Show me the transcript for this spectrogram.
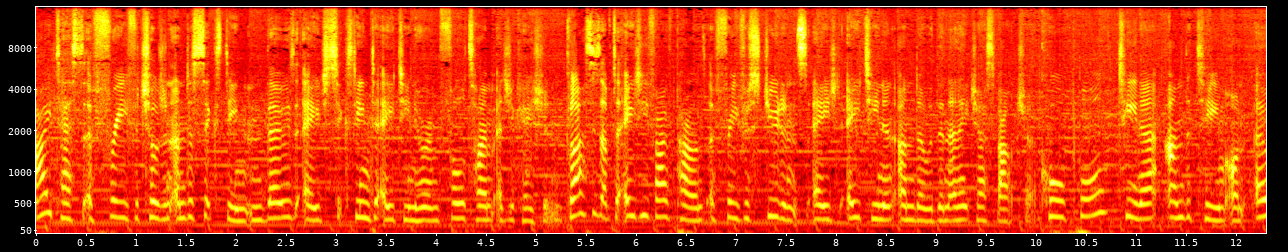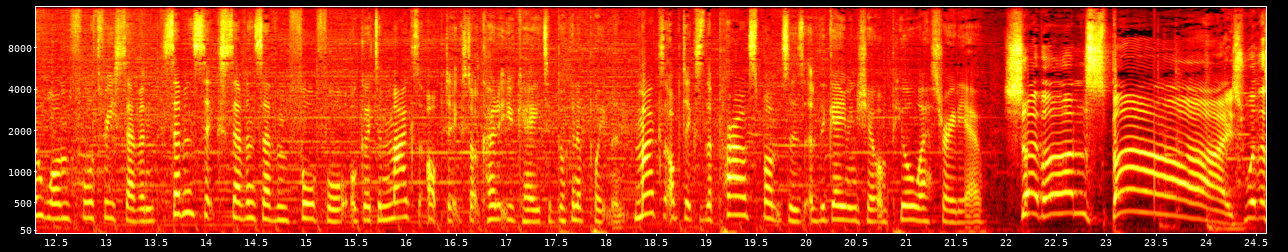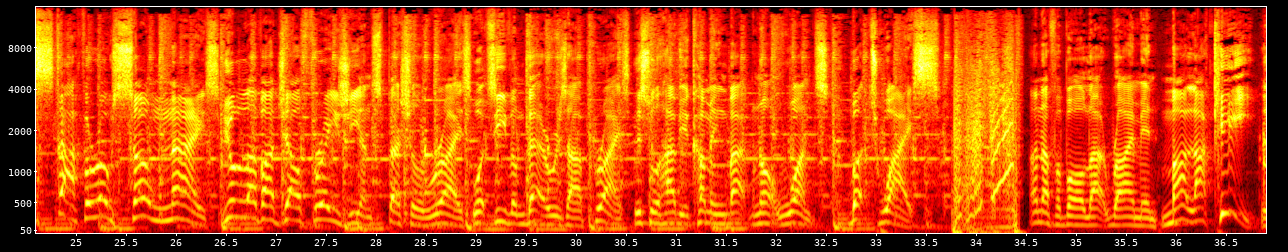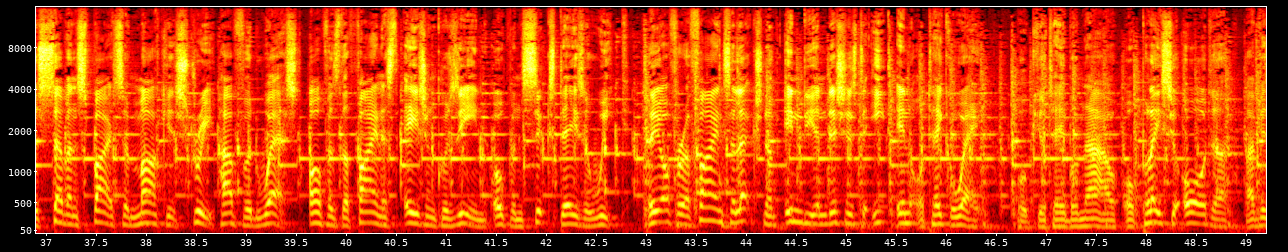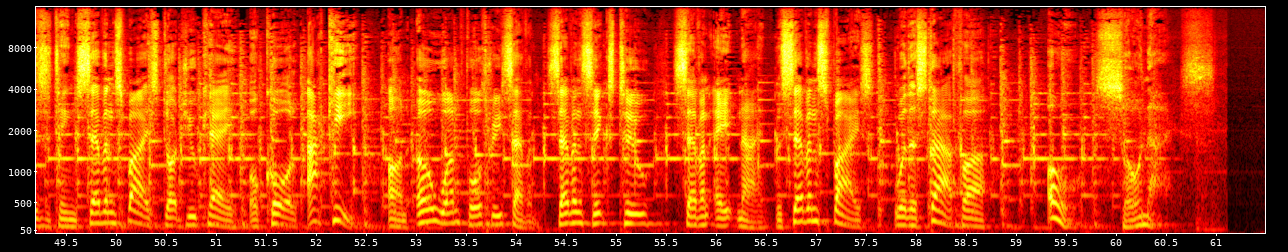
Eye tests are free for children under 16 and those aged 16 to 18 who are in full time education. Glasses up to £85 are free for students aged 18 and under with an NHS voucher. Call Paul, Tina, and the team on 01437 767744 or go to magsoptics.co.uk to book an appointment. Mags Optics are the proud sponsors of the gaming show on Pure West Radio. Seven Spice, where the staff are oh so nice. You'll love our jalfrezi and special rice. What's even better is our price. This will have you coming back not once, but twice. Enough of all that rhyming. Malaki! The Seven Spice of Market Street, Haverfordwest, offers the finest Asian cuisine, open six days a week. They offer a fine selection of Indian dishes to eat in or take away. Book your table now or place your order by visiting sevenspice.uk or call Aki on 01437 762 789. The Seven Spice, where the staff are oh so nice.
